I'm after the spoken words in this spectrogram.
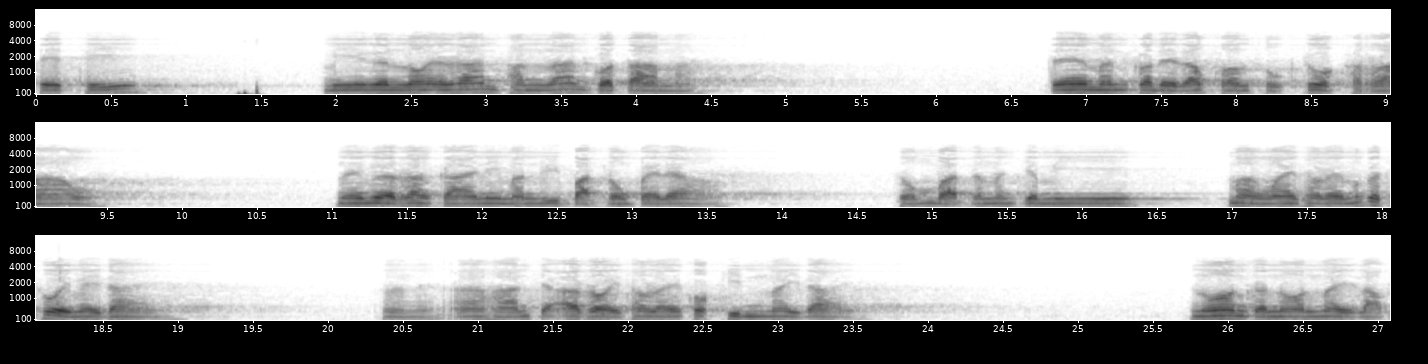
เศรษฐี มีเงินร้อยล้านพันล้านก็ตามมา แต่มันก็ได้รับความสุขชั่วคราว ในเมื่อร่างกายนี่มันวิบัติลงไปแล้ว สมบัตินั้นมันจะมีมากมายเท่าไรมันก็ช่วยไม่ได้อาหารจะอร่อยเท่าไรก็กินไม่ได้ นอนก็นอนไม่หลับ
